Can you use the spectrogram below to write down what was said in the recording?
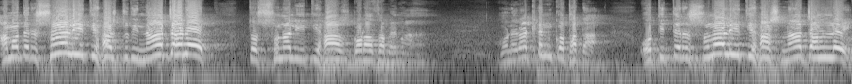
আমাদের সোনালী ইতিহাস যদি না জানে, তো সোনালী ইতিহাস গড়া যাবে না। মনে রাখেন কথাটা, অতীতের সোনালী ইতিহাস না জানলে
